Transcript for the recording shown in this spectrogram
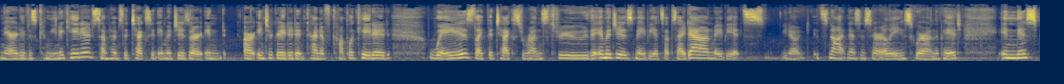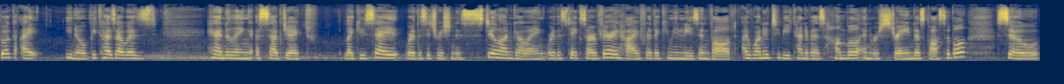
narrative is communicated. Sometimes the text and images are in, are integrated in kind of complicated ways. Like the text runs through the images. Maybe it's upside down. Maybe it's you know it's not necessarily square on the page. In this book, I you know because I was handling a subject like you say, where the situation is still ongoing, where the stakes are very high for the communities involved, I wanted to be kind of as humble and restrained as possible. So,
